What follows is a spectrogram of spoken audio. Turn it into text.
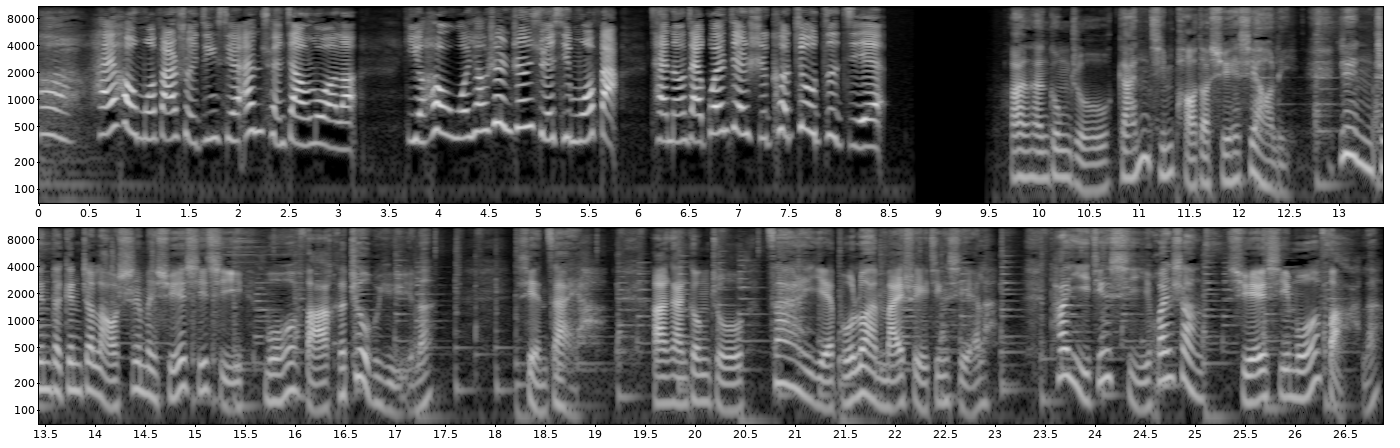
啊，还好魔法水晶鞋安全降落了。以后我要认真学习魔法，才能在关键时刻救自己。安安公主赶紧跑到学校里。认真的跟着老师们学习起魔法和咒语了。现在呀，安安公主再也不乱买水晶鞋了，她已经喜欢上学习魔法了。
